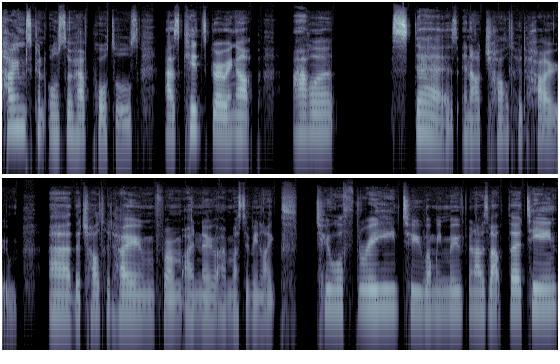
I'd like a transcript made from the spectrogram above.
Homes can also have portals. As kids growing up, our stairs in our childhood home, uh, the childhood home from, I know I must have been like two or three to when we moved when I was about 13.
